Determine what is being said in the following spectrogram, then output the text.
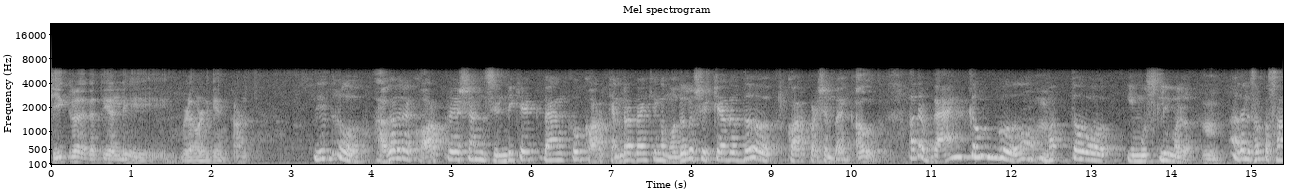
ಶೀಘ್ರಗತಿಯಲ್ಲಿ ಬೆಳವಣಿಗೆಯನ್ನು ಬೆಳವಣಿಗೆ ಕಾಣುತ್ತೆ. ಇದ್ರು ಹಾಗಾದ್ರೆ ಕಾರ್ಪೊರೇಷನ್ ಸಿಂಡಿಕೇಟ್ ಬ್ಯಾಂಕ್ ಕಾರ್ ಕೆನರಾ ಬ್ಯಾಂಕಿಂಗ್ ಮೊದಲು ಸೃಷ್ಟಿಯಾದದ್ದು ಕಾರ್ಪೊರೇಷನ್ ಬ್ಯಾಂಕ್. ಹೌದು. ಆದರೆ ಬ್ಯಾಂಕಿಂಗು ಮತ್ತು ಈ ಮುಸ್ಲಿಮರು. ಅದರಲ್ಲಿ ಸ್ವಲ್ಪ ಸಾ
